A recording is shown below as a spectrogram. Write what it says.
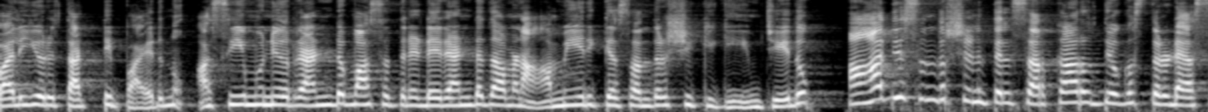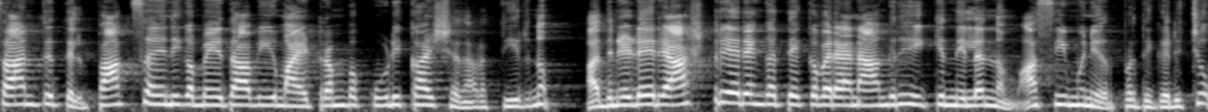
വലിയൊരു തട്ടിപ്പായിരുന്നു. അസീമുനിർ രണ്ടു മാസത്തിനിടെ രണ്ട് തവണ അമേരിക്ക സന്ദർശിക്കുകയും ചെയ്തു. ആദ്യ സന്ദർശനത്തിൽ സർക്കാർ ഉദ്യോഗസ്ഥരുടെ അസാന്നിധ്യത്തിൽ പാക് സൈനിക മേധാവിയുമായി ട്രംപ് കൂടിക്കാഴ്ച നടത്തിയിരുന്നു. അതിനിടെ രാഷ്ട്രീയ രംഗത്തേക്ക് വരാൻ ആഗ്രഹിക്കുന്നില്ലെന്നും അസീമുനിർ പ്രതികരിച്ചു.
